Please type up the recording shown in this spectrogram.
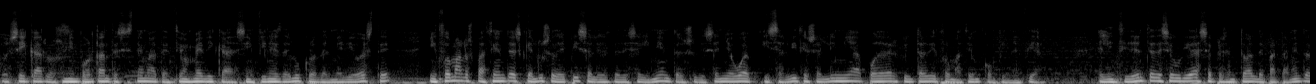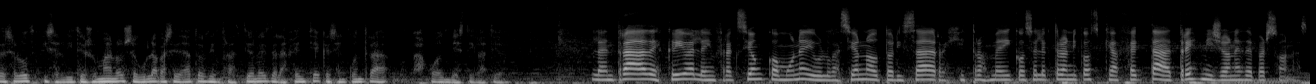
Pues sí, Carlos, un importante sistema de atención médica sin fines de lucro del Medio Oeste informa a los pacientes que el uso de píxeles de seguimiento en su diseño web y servicios en línea puede haber filtrado información confidencial. El incidente de seguridad se presentó al Departamento de Salud y Servicios Humanos según la base de datos de infracciones de la agencia que se encuentra bajo investigación. La entrada describe la infracción como una divulgación no autorizada de registros médicos electrónicos que afecta a 3 millones de personas.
